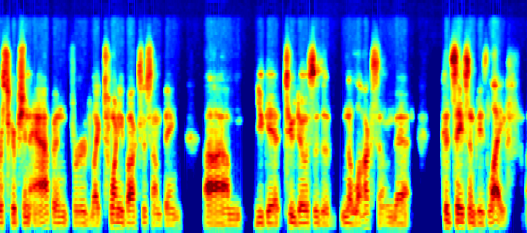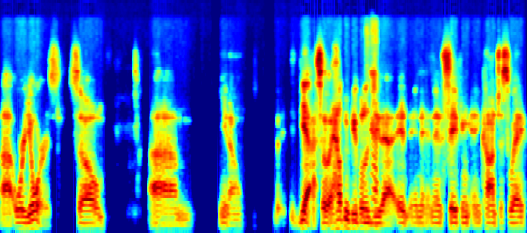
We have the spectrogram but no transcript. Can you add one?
prescription app, and for like 20 bucks or something, um, you get two doses of naloxone that could save somebody's life uh, or yours. So, um, you know, yeah, so helping people to yeah. do that in, in, in, a safe and, and conscious way.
